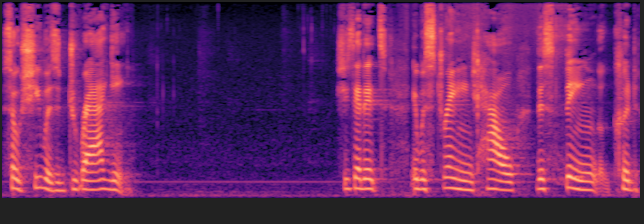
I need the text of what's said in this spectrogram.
So she was dragging. She said it's it was strange how this thing could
